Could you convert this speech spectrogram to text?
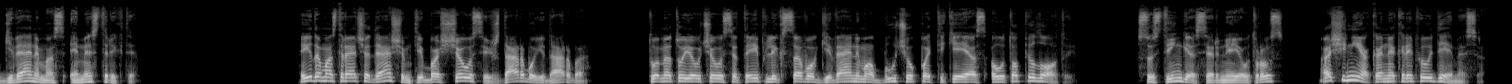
Gyvenimas ėmė strikti. Eidamas trečią dešimtį baščiausi iš darbo į darbą. Tuo metu jaučiausi taip, lyg savo gyvenimą būčiau patikėjęs autopilotui. Sustingęs ir nejautrus, aš į nieką nekreipiau dėmesio.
